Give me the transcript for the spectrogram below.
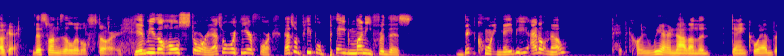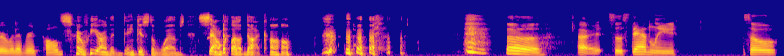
Okay, this one's a little story. Give me the whole story. That's what we're here for. That's what people paid money for this. Bitcoin, maybe. I don't know. Bitcoin. We are not on the dank web or whatever it's called. So we are on the dankest of webs, SoundCloud.com. Uh, all right. So Stan Lee. So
